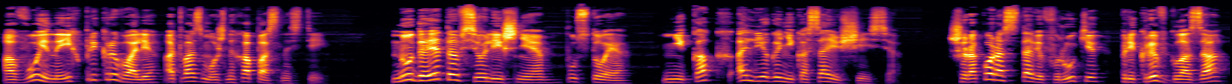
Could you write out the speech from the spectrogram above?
а воины их прикрывали от возможных опасностей. Ну да это все лишнее, пустое. Никак Олега не касающееся. Широко расставив руки, прикрыв глаза,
